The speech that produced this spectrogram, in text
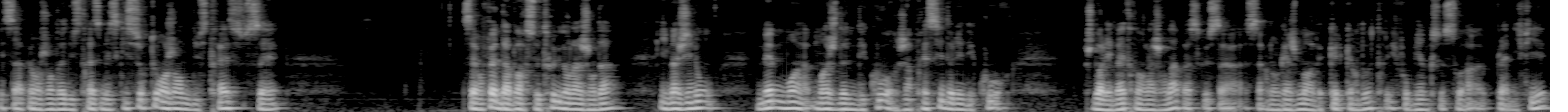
Et ça peut engendrer du stress. Mais ce qui surtout engendre du stress, c'est, c'est en fait d'avoir ce truc dans l'agenda. Imaginons, même moi, moi je donne des cours, j'apprécie donner des cours. Je dois les mettre dans l'agenda parce que ça, c'est un engagement avec quelqu'un d'autre. Il faut bien que ce soit planifié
